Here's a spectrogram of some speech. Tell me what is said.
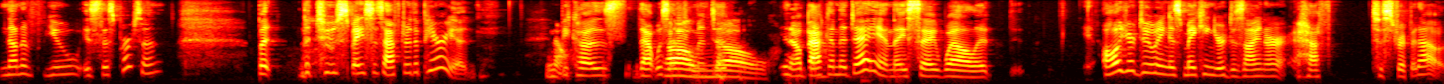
none of you is this person but the two spaces after the period No. because that was Oh implemented no. you know back in the day and they say well it all you're doing is making your designer have to strip it out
